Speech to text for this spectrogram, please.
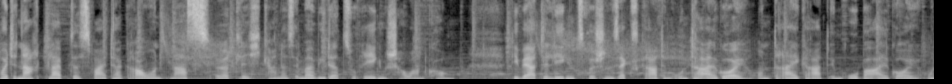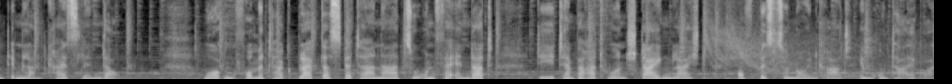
Heute Nacht bleibt es weiter grau und nass. Örtlich kann es immer wieder zu Regenschauern kommen. Die Werte liegen zwischen 6 Grad im Unterallgäu und 3 Grad im Oberallgäu und im Landkreis Lindau. Morgen Vormittag bleibt das Wetter nahezu unverändert. Die Temperaturen steigen leicht auf bis zu 9 Grad im Unterallgäu.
